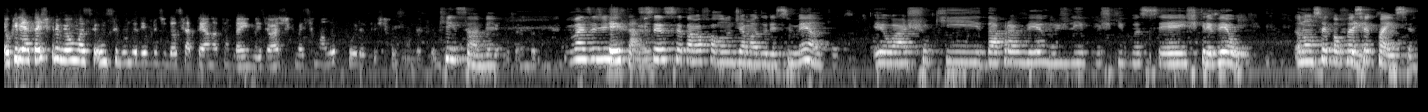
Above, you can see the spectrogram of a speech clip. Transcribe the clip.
Eu queria até escrever uma, um segundo livro de Doce Atena também, mas eu acho que vai ser uma loucura se eu escrever um desse Quem sabe? Mas a gente, se você estava falando de amadurecimento, eu acho que dá para ver nos livros que você escreveu. Eu não sei qual foi Sim. a sequência,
